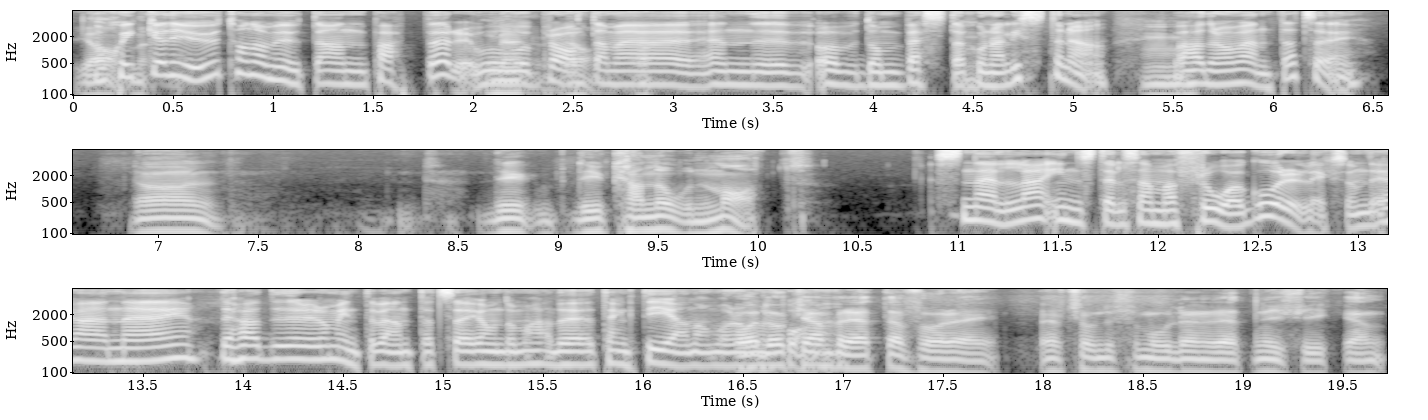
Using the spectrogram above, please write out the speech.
Ja, de skickade ju ut honom utan papper och Men- pratade ja, Mm. med en eh, av de bästa journalisterna. Vad hade de väntat sig? Ja, det, det är ju kanonmat. Snälla inställsamma frågor. Liksom. Det, nej, det hade de inte väntat sig om de hade tänkt igenom vad de Och då på kan jag berätta för dig, eftersom du förmodligen är rätt nyfiken.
